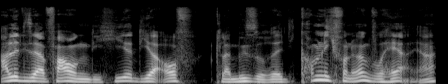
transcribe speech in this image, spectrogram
alle diese Erfahrungen, die ich hier dir aufklamüsere, die kommen nicht von irgendwo her, ja.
